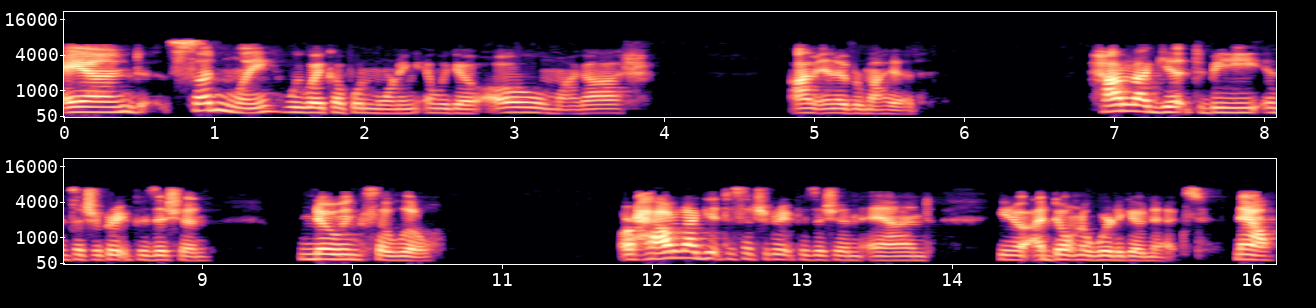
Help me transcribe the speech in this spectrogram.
And suddenly we wake up one morning and we go, oh my gosh, I'm in over my head. How did I get to be in such a great position knowing so little? Or how did I get to such a great position and, you know, I don't know where to go next? Now,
